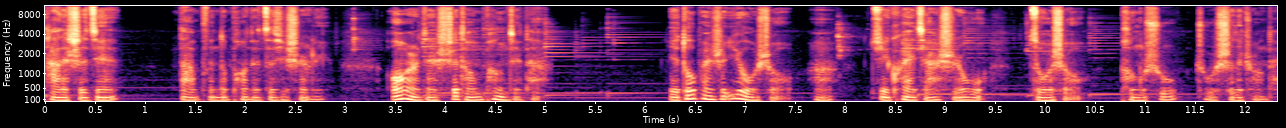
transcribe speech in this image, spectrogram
他的时间大部分都泡在自习室里，偶尔在食堂碰见他，也多半是右手啊。举筷夹食物，左手捧书注释的状态。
